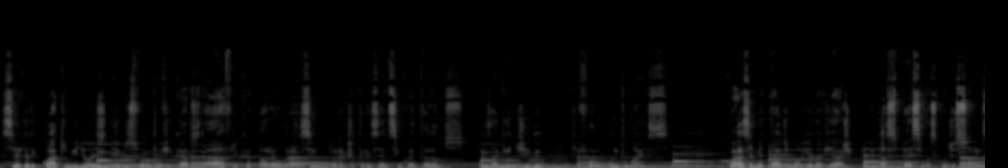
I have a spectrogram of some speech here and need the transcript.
Cerca de 4 milhões de negros foram traficados da África para o Brasil durante 350 anos, mas há quem diga que foram muito mais. Quase a metade morria na viagem devido às péssimas condições.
